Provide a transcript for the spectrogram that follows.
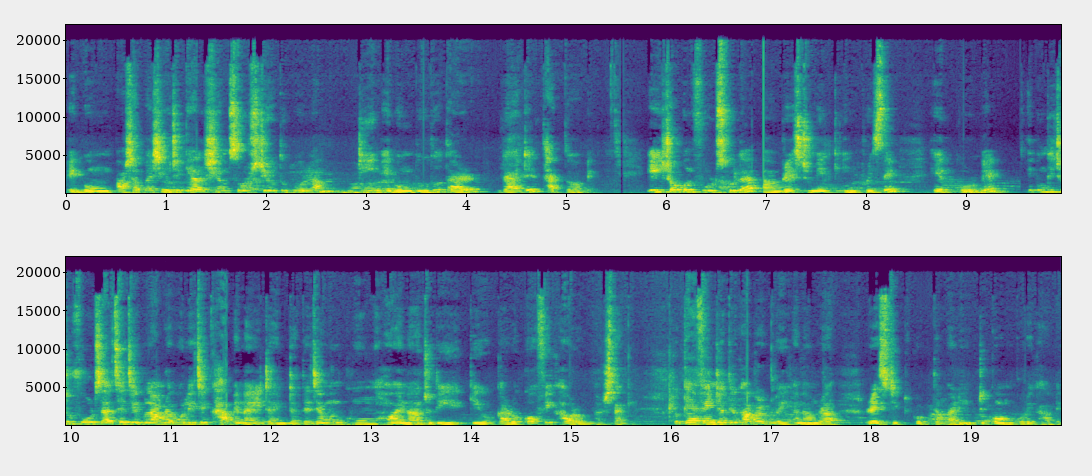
এবং পাশাপাশি ওই যে ক্যালসিয়াম সোর্স যেহেতু বললাম, ডিম এবং দুধও তার ডায়েটে থাকতে হবে। এই সকল ফুডসগুলো ব্রেস্ট মিল্ক ইনক্রিজে হেল্প করবে। এবং কিছু ফুডস আছে যেগুলো আমরা বলি যে খাবে না এই টাইমটাতে যেমন ঘুম হয় না যদি কেউ কারও কফি খাওয়ার অভ্যাস থাকে। তো ক্যাফেইন জাতীয় খাবারগুলো এখানে আমরা রেস্ট্রিক্ট করতে পারি, একটু কম করে খাবে।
